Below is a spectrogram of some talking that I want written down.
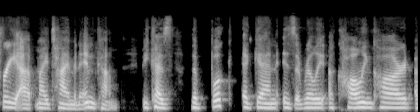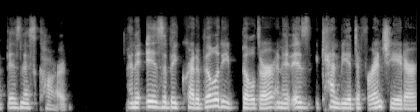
free up my time and income? because the book again is a really a calling card a business card and it is a big credibility builder and it is it can be a differentiator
